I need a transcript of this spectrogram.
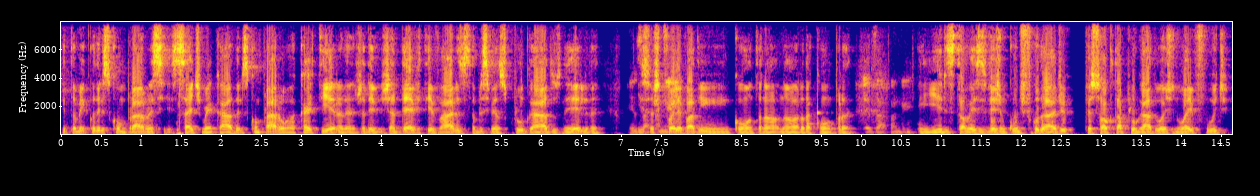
E também quando eles compraram esse site mercado, eles compraram a carteira, né? Já deve, já deve ter vários estabelecimentos plugados nele, né? Exatamente. Isso acho que foi levado em conta na, na hora da compra. Né? Exatamente. E eles talvez vejam com dificuldade o pessoal que está plugado hoje no iFood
